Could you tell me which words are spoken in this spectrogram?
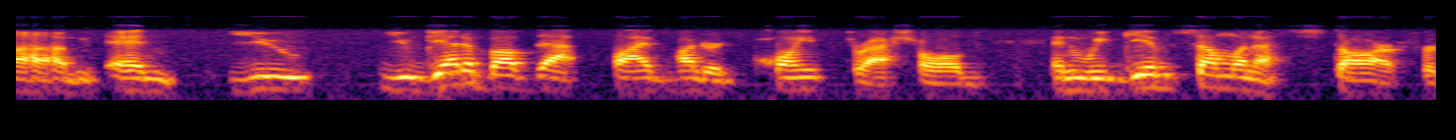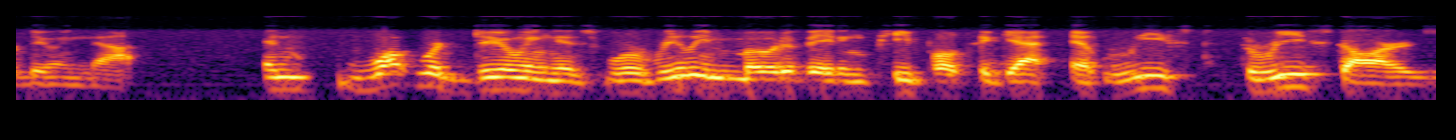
um, and you you get above that 500 point threshold, and we give someone a star for doing that. And what we're doing is we're really motivating people to get at least three stars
